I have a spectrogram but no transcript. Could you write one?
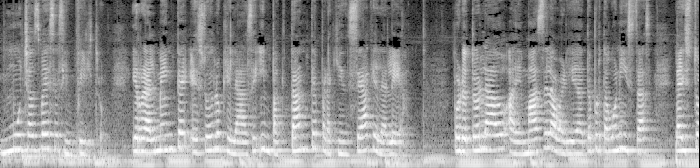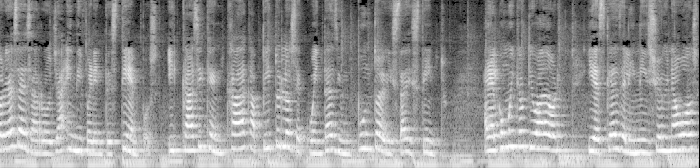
muchas veces sin filtro. Y realmente esto es lo que la hace impactante para quien sea que la lea. Por otro lado, además de la variedad de protagonistas, la historia se desarrolla en diferentes tiempos y casi que en cada capítulo se cuenta desde un punto de vista distinto. Hay algo muy cautivador y es que desde el inicio hay una voz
